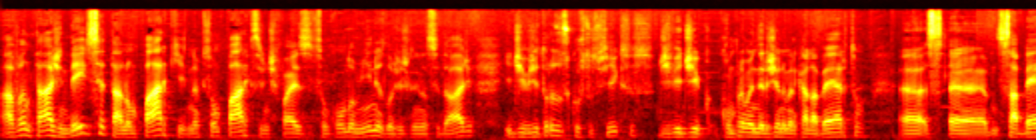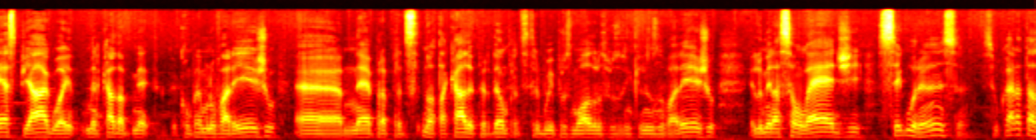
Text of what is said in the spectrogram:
a vantagem, desde você estar tá num parque, né, que são parques, a gente faz, são condomínios logísticos na cidade, e dividir todos os custos fixos, dividir, comprar uma energia no mercado aberto, Uh, Sabesp, água, mercado, compramos no varejo, uh, né, pra, pra, no atacado, perdão, para distribuir para os módulos, para os inquilinos no varejo, iluminação LED, segurança. Se o cara está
